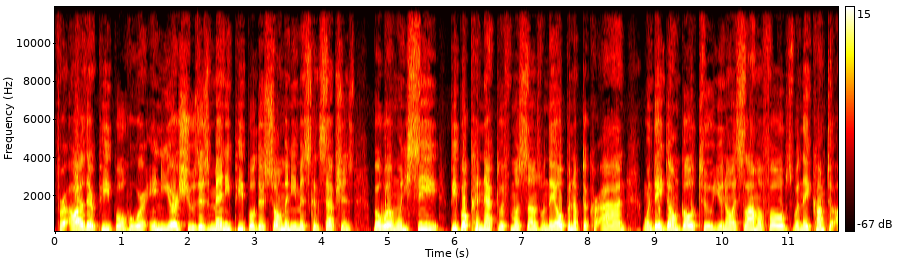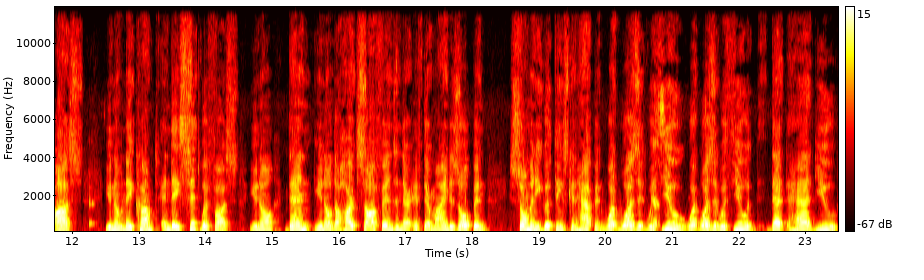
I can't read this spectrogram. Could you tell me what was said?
for other people who are in your shoes? There's many people, there's so many misconceptions. But when we see people connect with Muslims, when they open up the Quran, when they don't go to, you know, Islamophobes, when they come to us, you know, when they come and they sit with us, you know, then, you know, the heart softens and their, if their mind is open, so many good things can happen. What was it with Yes. you? What was it with you that had you,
